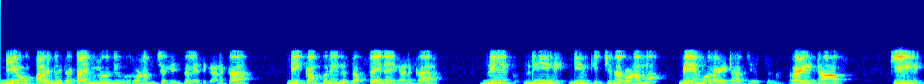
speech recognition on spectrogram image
నీవు పరిమిత టైంలో నీవు రుణం చెల్లించలేదు కనుక నీ కంపెనీలు జప్తయినాయి కనుక నీ నీ నీకు ఇచ్చిన రుణము మేము రైట్ ఆఫ్ చేస్తున్నాం. రైట్ ఆఫ్కి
